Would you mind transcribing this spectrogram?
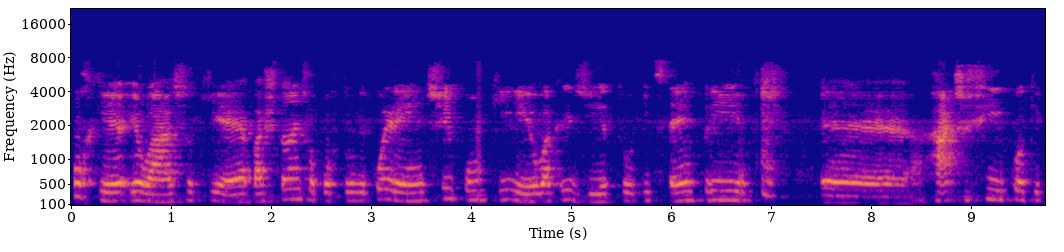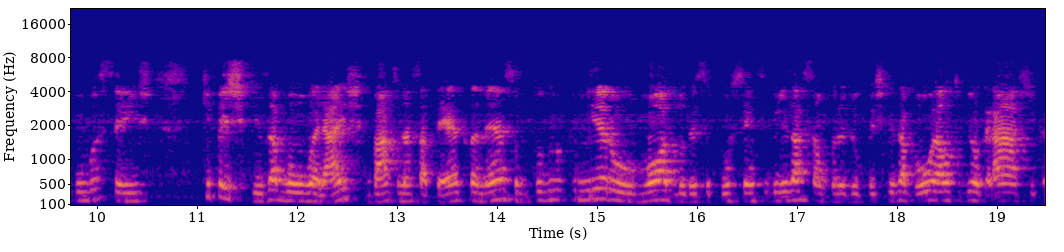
Porque eu acho que é bastante oportuno e coerente com o que eu acredito e sempre é, ratifico aqui com vocês que pesquisa boa, aliás, bato nessa tecla, né, sobretudo no primeiro módulo desse curso Sensibilização, quando eu digo pesquisa boa, é autobiográfica,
